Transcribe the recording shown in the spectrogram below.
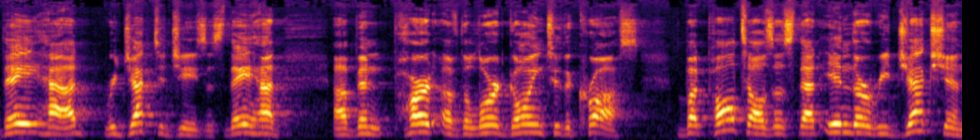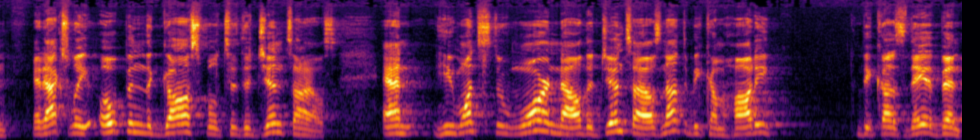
They had rejected Jesus, they had uh, been part of the Lord going to the cross. But Paul tells us that in their rejection, it actually opened the gospel to the Gentiles. And he wants to warn now the Gentiles not to become haughty because they have been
